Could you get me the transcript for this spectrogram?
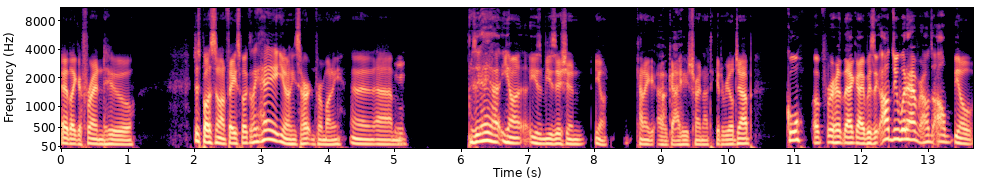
I had like a friend who just posted on Facebook, like, hey, you know, he's hurting for money, and um, Mhm. he's like, hey, uh, you know, he's a musician, you know, kind of a guy who's trying not to get a real job. Cool, up for that guy. But he's like, I'll do whatever. I'll, I'll, you know,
